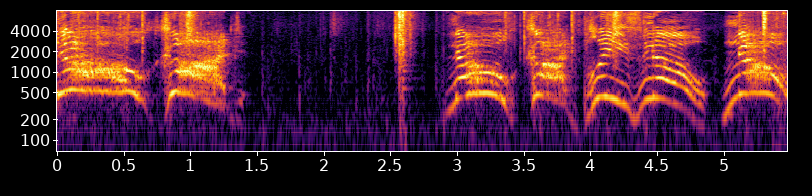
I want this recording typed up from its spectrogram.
No God No God please no No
